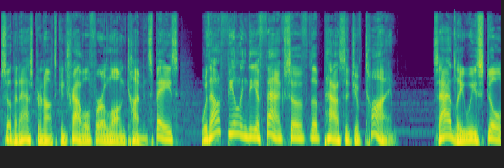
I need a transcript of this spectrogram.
so that astronauts can travel for a long time in space without feeling the effects of the passage of time. Sadly, we still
